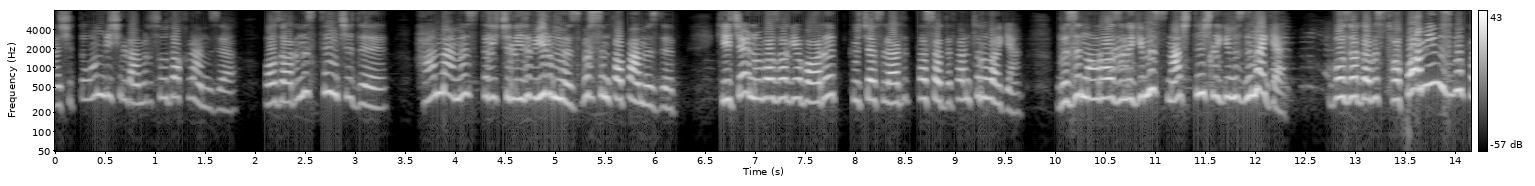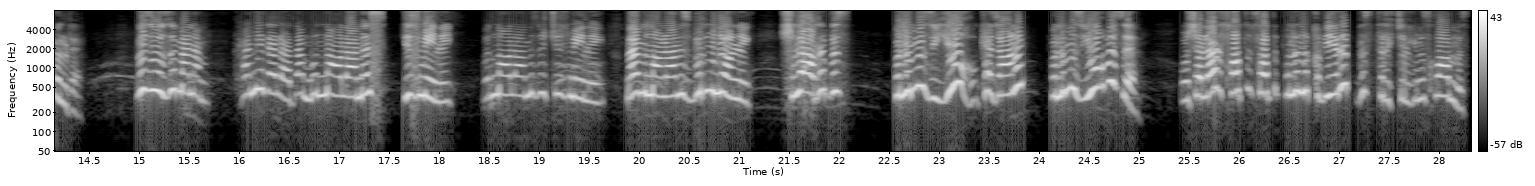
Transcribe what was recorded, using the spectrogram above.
mana shu yerda o'n besh yildan beri savdo qilamiz bozorimiz tinch edi hammamiz tirikchilik deb yuribmiz. Bir sim topamiz deb. Kecha uni bozorga borib ko'chasilarda tasodifan turib olgan. Bizni noroziligimiz mana shu tinchligimiz nimaga? Bozorda biz topolmaymiz bu pulni. Biz o'zi mana kameralardan bundan olamiz yuz minglik bundan olamiz uch yuz minglik mana bundan olamiz bir millionlik. Shularni biz pulimiz yo'q ukajonim. Pulimiz yo'q bizni o'shalar sotib sotib pulini qilib berib biz tirikchiligimizni qilyapmiz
